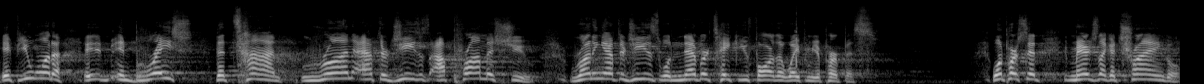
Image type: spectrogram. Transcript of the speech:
If you want to embrace the time. Run after Jesus. I promise you, running after Jesus will never take you farther away from your purpose. One person said, marriage is like a triangle.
